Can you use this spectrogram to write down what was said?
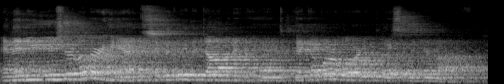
And then you use your other hand, typically the dominant hand, to pick up our Lord and place him in your mouth.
